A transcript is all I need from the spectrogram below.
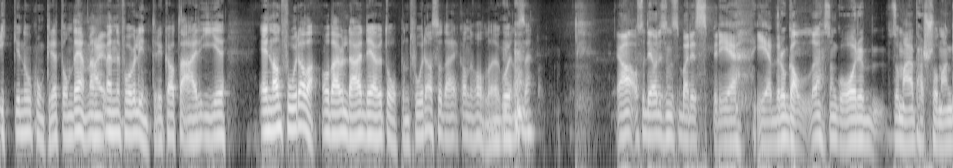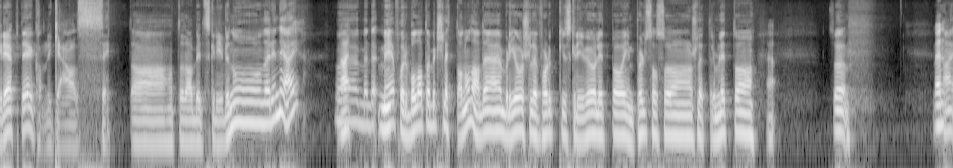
ikke noe konkret om det, men, men får vel inntrykk av at det er i en eller annen fora, da. Og det er vel der, det er jo et åpent fora, så der kan du holde, gå inn og se. Ja, altså det å liksom bare spre eder og galle som går Som er personangrep, det kan ikke jeg ha sett da, at det har blitt skrevet noe der inne, jeg. Nei. Eh, Men det, med forbehold at det har blitt sletta noe, da. Det blir jo, folk skriver jo litt på impuls, og så sletter de litt. Og, Ja. Så Men Nei,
